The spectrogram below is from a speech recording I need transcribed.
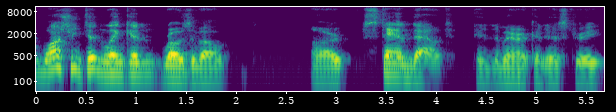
Washington, Lincoln, Roosevelt are standout in American history.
